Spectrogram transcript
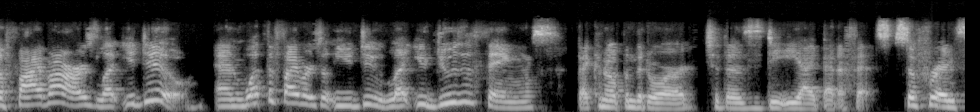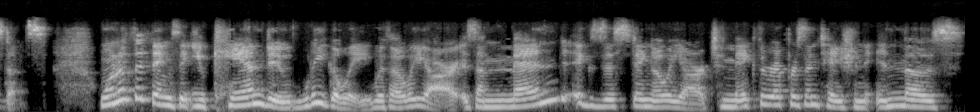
the five R's let you do. And what the five R's let you do, let you do the things that can open the door to those DEI benefits. So, for instance, one of the things that you can do legally with OER is amend existing OER to make the representation in those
